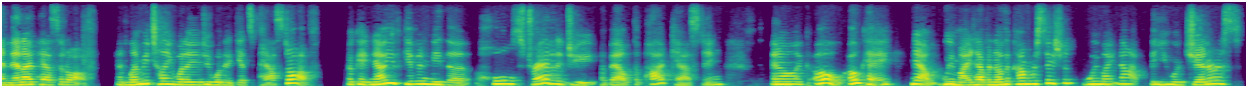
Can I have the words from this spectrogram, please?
and then I pass it off. And let me tell you what I do when it gets passed off. Okay, now you've given me the whole strategy about the podcasting. And I'm like, oh, okay. Now we might have another conversation, we might not, but you were generous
